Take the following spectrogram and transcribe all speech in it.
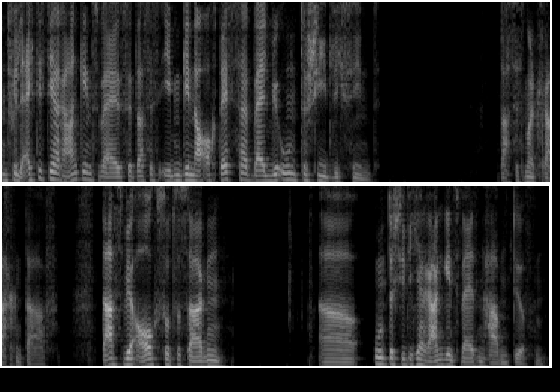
Und vielleicht ist die Herangehensweise, dass es eben genau auch deshalb, weil wir unterschiedlich sind, dass es mal krachen darf. Dass wir auch sozusagen äh, unterschiedliche Herangehensweisen haben dürfen.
